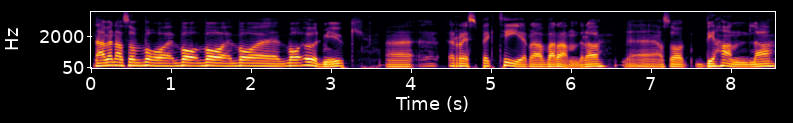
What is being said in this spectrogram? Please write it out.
Nej men alltså var, var, var, var, var ödmjuk. Eh, respektera varandra. Eh, alltså behandla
